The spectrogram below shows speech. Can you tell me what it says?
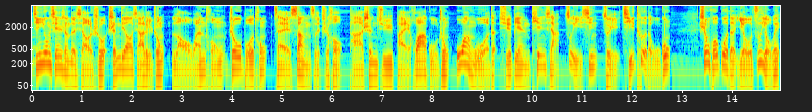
金庸先生的小说《神雕侠侣》中，老顽童周伯通在丧子之后，他身居百花谷中，忘我的学遍天下最新最奇特的武功，生活过得有滋有味。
